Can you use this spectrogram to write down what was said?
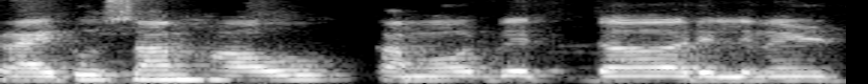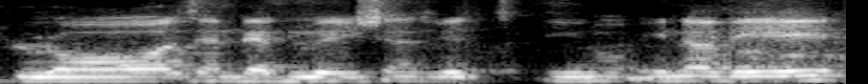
try to somehow come out with the relevant laws and regulations which you know in a way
